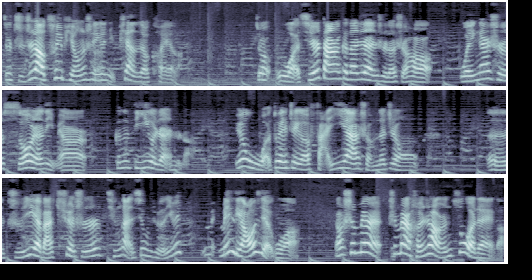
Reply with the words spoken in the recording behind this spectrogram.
就只知道崔萍是一个女骗子就可以了。就是我其实当时跟她认识的时候，我应该是所有人里面跟她第一个认识的，因为我对这个法医啊什么的这种呃职业吧，确实挺感兴趣的，因为没没了解过，然后身边身边很少人做这个，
